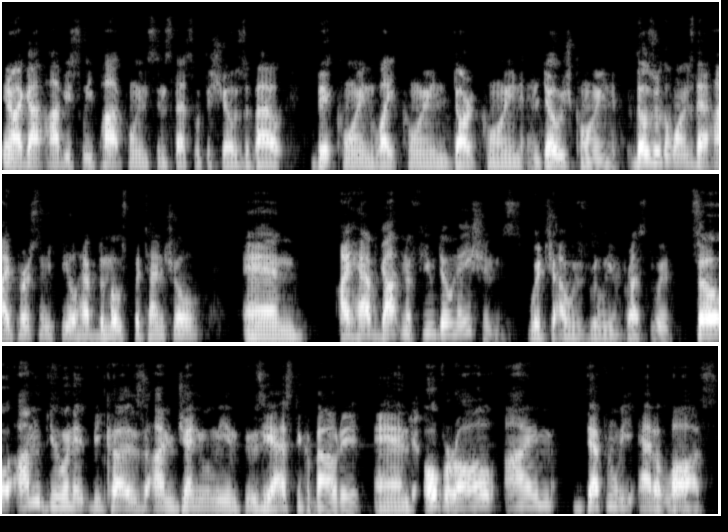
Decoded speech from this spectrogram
You know, I got obviously Potcoin since that's what the show's about. Bitcoin, Litecoin, Darkcoin, and Dogecoin. Those are the ones that I personally feel have the most potential. And I have gotten a few donations, which I was really impressed with. So I'm doing it because I'm genuinely enthusiastic about it. And overall, I'm definitely at a loss.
